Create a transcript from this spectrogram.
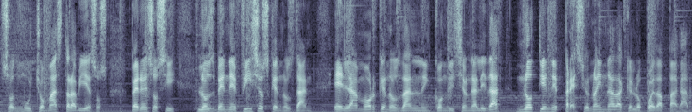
son mucho más traviesos. Pero eso sí, los beneficios que nos dan, el amor que nos dan, la incondicionalidad, no tiene precio, no hay nada que lo pueda pagar.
